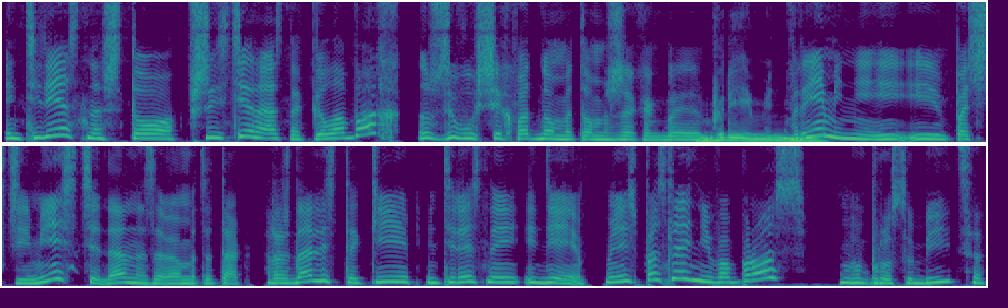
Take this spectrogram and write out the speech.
интересно, что в шести разных головах, ну, живущих в одном и том же как бы Времени. времени и, и почти месте, да, назовем это так, рождались такие интересные идеи. У меня есть последний вопрос, вопрос убийца.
